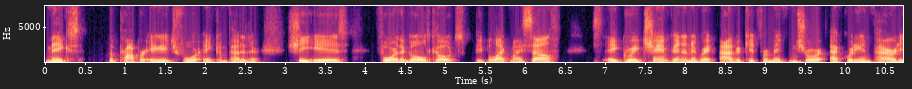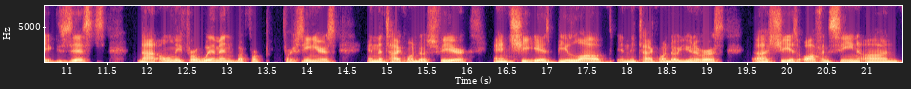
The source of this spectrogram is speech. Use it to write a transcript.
makes the proper age for a competitor. She is for the Gold Coats, people like myself, a great champion and a great advocate for making sure equity and parity exists not only for women, but for, for seniors in the Taekwondo sphere. And she is beloved in the Taekwondo universe. Uh, she is often seen on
